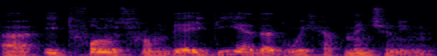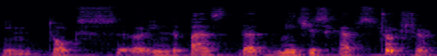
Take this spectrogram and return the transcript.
Uh, it follows from the idea that we have mentioned in, in talks uh, in the past that niches have structure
